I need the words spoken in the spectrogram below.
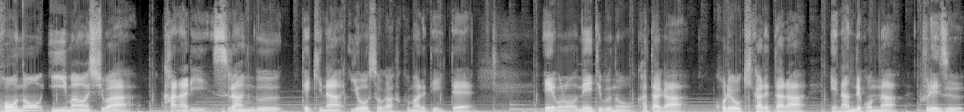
この言い回しはかなりスラング的な要素が含まれていて英語のネイティブの方がこれを聞かれたらえなんでこんなフレーズ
